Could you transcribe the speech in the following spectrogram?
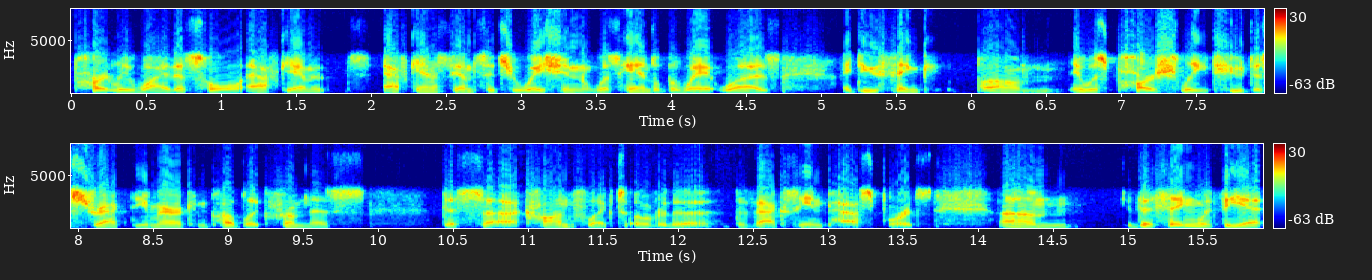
partly why this whole Afghan, Afghanistan situation was handled the way it was. I do think um, it was partially to distract the American public from this this uh, conflict over the, the vaccine passports. Um, the thing with the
